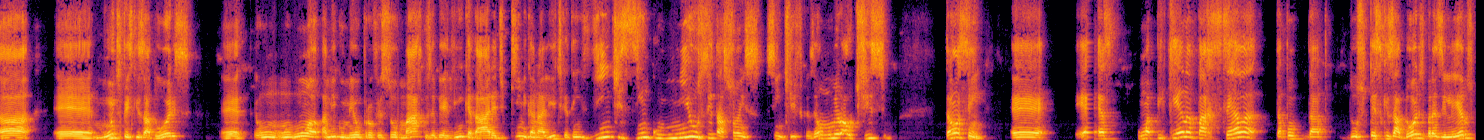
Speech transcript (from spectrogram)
Ah, é, muitos pesquisadores. É, um, um, amigo meu, professor Marcos Eberlin, que é da área de Química Analítica, tem 25 mil citações científicas, é um número altíssimo. Então, assim, é, é, é uma pequena parcela da, da, dos pesquisadores brasileiros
